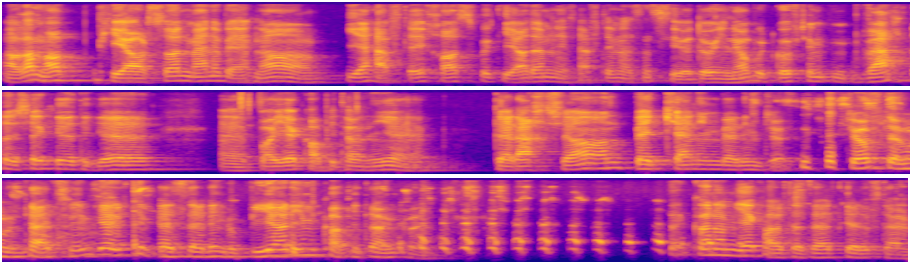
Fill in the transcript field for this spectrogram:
آقا ما پیارسال من و بهنا. یه هفته خاص بود یادم نیست. هفته مثلا سی و دو اینا بود. گفتیم وقتشه که دیگه با یه کاپیتانی درخشان بکنیم بریم جو جفتمون تصمیم گرفتیم استرلینگ رو بیاریم کاپیتان کنیم. فکر کنم یه کارت زرد گرفت در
